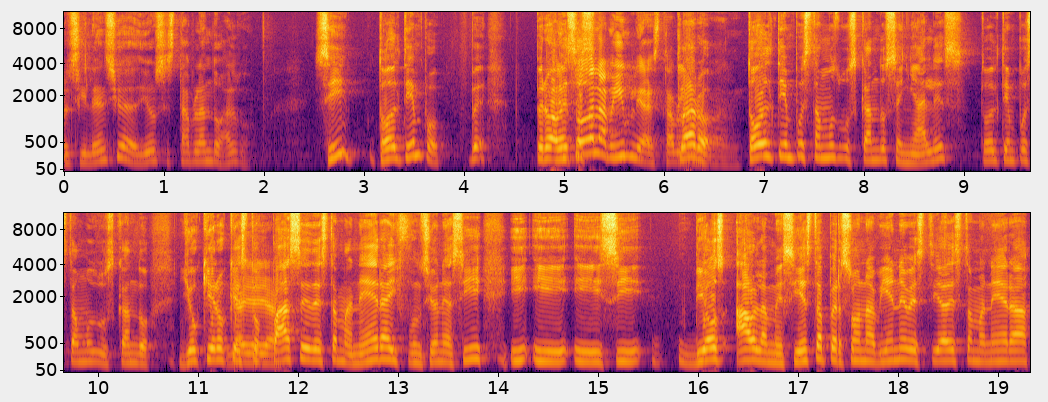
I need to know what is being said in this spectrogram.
el silencio de Dios está hablando algo. Sí, todo el tiempo. Pero a En veces... toda la Biblia está hablando Claro, todo el tiempo estamos buscando señales, todo el tiempo estamos buscando, yo quiero que Ya, esto ya. pase de esta manera y funcione así, y, y- y si Dios háblame, si esta persona viene vestida de esta manera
